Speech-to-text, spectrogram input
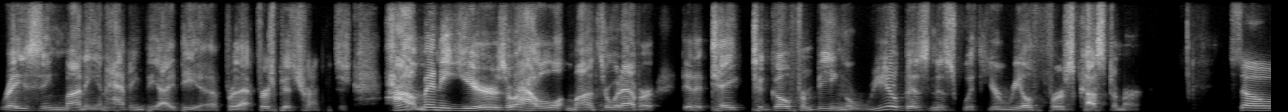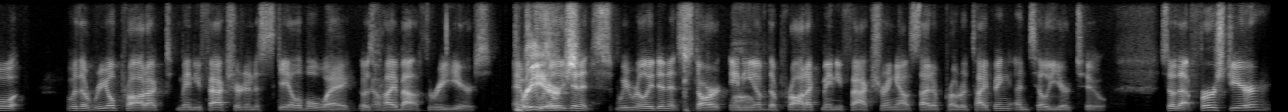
raising money and having the idea for that first pitch competition, how many years or how months or whatever did it take to go from being a real business with your real first customer? So, with a real product manufactured in a scalable way, it was yep. probably about three years. And Three we years. Really didn't, we really didn't start any of the product manufacturing outside of prototyping until year two. So that first year,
